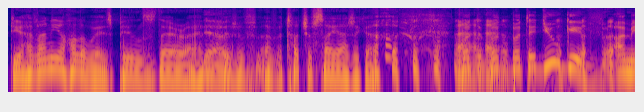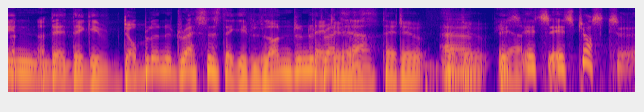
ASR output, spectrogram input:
"Do you have any Holloway's pills there? I have Yeah. a bit of, of a touch of sciatica." But but but they do give. I mean, they, they give Dublin addresses. They give London addresses. they do. Yeah. they do, they Um, do. Yeah. it's it's just uh,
